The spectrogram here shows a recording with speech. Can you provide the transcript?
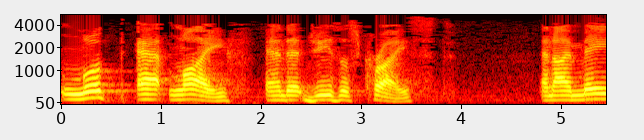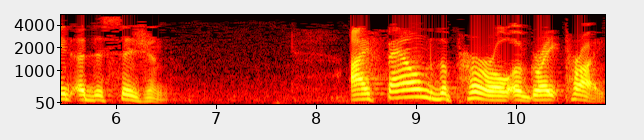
looked at life and at Jesus Christ, and I made a decision. I found the pearl of great price.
